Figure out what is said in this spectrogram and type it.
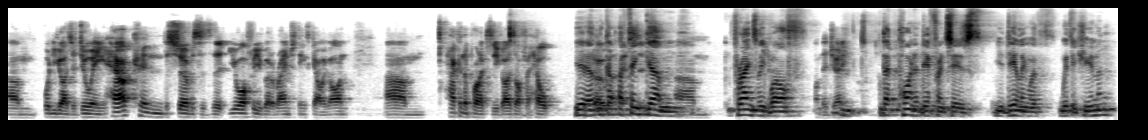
um, what you guys are doing. How can the services that you offer, you've got a range of things going on, um, how can the products that you guys offer help? Yeah, look, I think um, um, for Ainslie Wealth, on their journey, that point of difference is you're dealing with with a human.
